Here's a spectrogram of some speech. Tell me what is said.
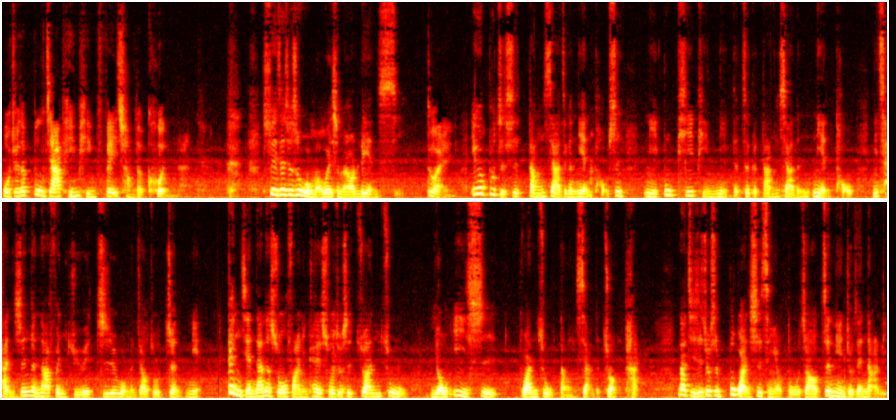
我觉得不加批评非常的困难，所以这就是我们为什么要练习。对，因为不只是当下这个念头，是你不批评你的这个当下的念头，你产生的那份觉知，我们叫做正念。更简单的说法，你可以说就是专注、有意识关注当下的状态。那其实就是不管事情有多糟，正念就在那里，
